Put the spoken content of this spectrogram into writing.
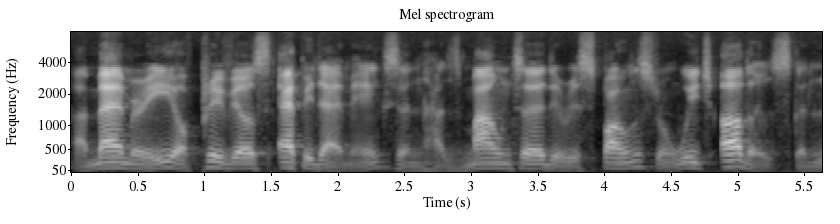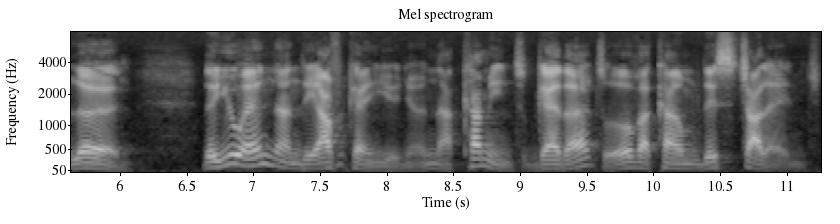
uh, memory of previous epidemics and has mounted a response from which others can learn. The UN and the African Union are coming together to overcome this challenge.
